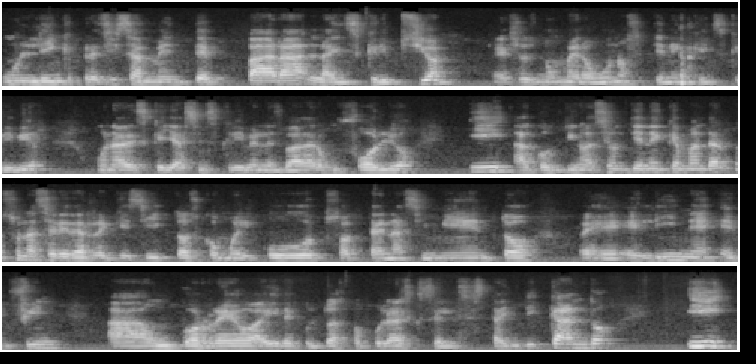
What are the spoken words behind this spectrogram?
un link precisamente para la inscripción, eso es número uno, se tienen que inscribir. Una vez que ya se inscriben les va a dar un folio y a continuación tienen que mandar pues, una serie de requisitos como el CURP, su acta de nacimiento, eh, el INE, en fin, a un correo ahí de culturas populares que se les está indicando. Y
